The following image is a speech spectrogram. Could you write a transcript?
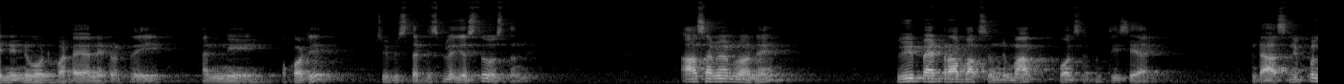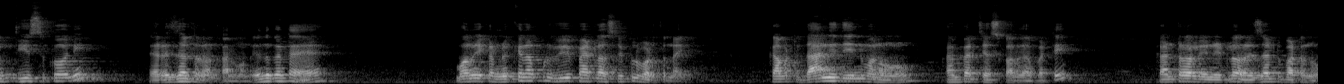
ఎన్నెన్ని ఓట్లు పడ్డాయి అనేటువంటిది అన్నీ ఒకటి చూపిస్తా డిస్ప్లే చేస్తూ వస్తుంది. ఆ సమయంలోనే వీప్యాట్ డ్రా బాక్స్ నుండి మాక్ పోల్ స్లిప్ని తీసేయాలి. అంటే ఆ స్లిప్పులు తీసుకొని రిజల్ట్ నొక్కాలి మనం ఎందుకంటే మనం ఇక్కడ నొక్కినప్పుడు వీవీప్యాట్లో స్లిప్పులు పడుతున్నాయి. కాబట్టి దాన్ని దీన్ని మనం కంపేర్ చేసుకోవాలి కాబట్టి కంట్రోల్ యూనిట్లో రిజల్ట్ బటన్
